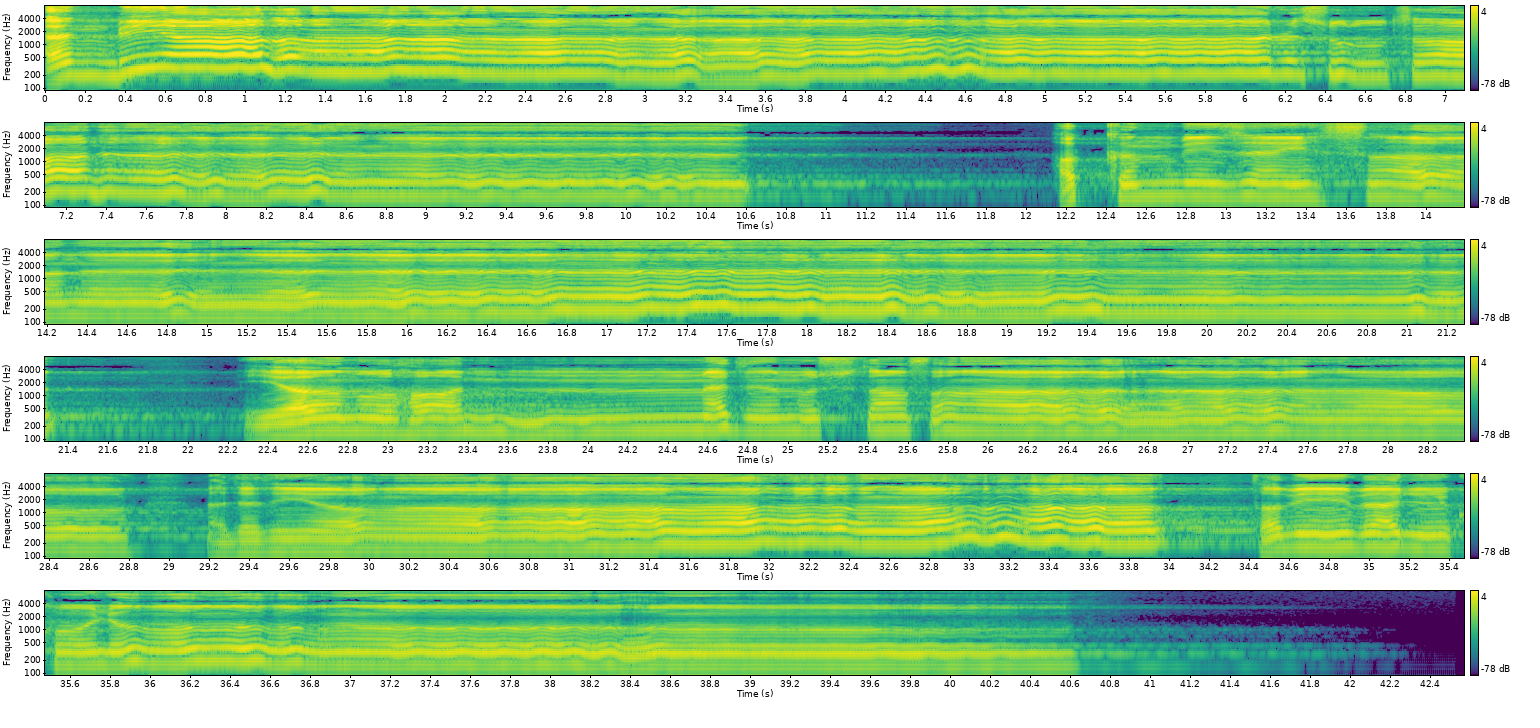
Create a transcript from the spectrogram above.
Enbiyalar Sultanı Hakkın bize ihsanı. Ya Muhammed Mustafa Meded ya طبيب القلوب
